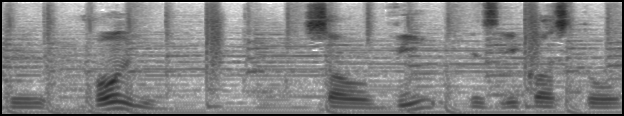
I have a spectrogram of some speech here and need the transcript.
the volume. So V is equals to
